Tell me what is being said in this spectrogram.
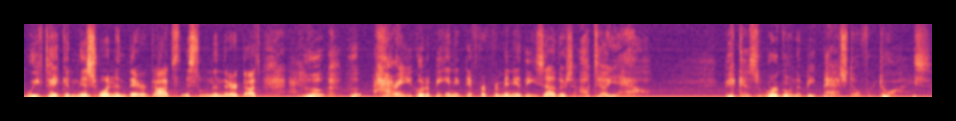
We've taken this one and their gods, this one and their gods. Who, who, how are you going to be any different from any of these others? I'll tell you how. Because we're going to be passed over twice.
